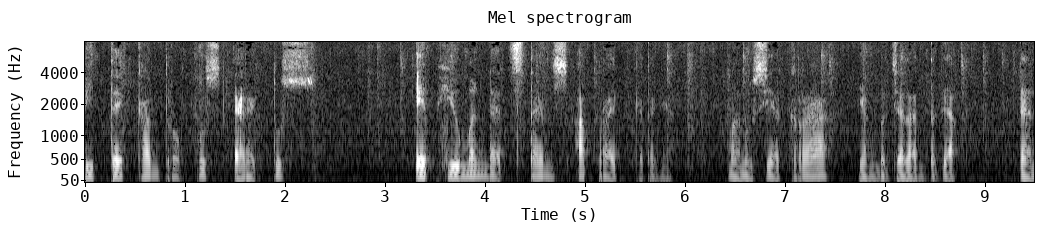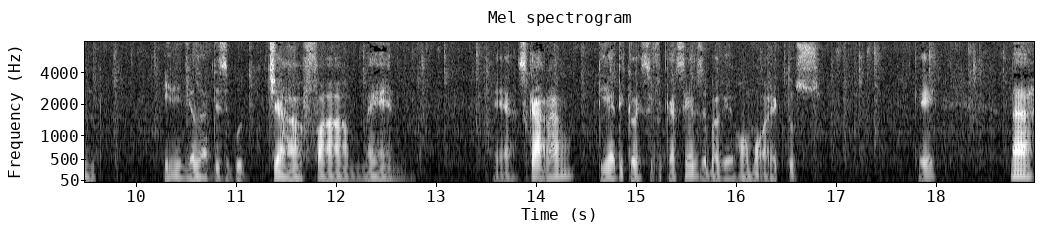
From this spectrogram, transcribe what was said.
Pithecanthropus erectus ape human that stands upright katanya. Manusia kera yang berjalan tegak. Dan ini jelas disebut Java Man. Ya sekarang dia diklasifikasikan sebagai Homo erectus. Oke. Okay. nah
